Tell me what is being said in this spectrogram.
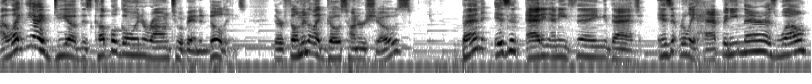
I like the idea of this couple going around to abandoned buildings. They're filming it like ghost hunter shows, Ben isn't adding anything that isn't really happening there as well.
